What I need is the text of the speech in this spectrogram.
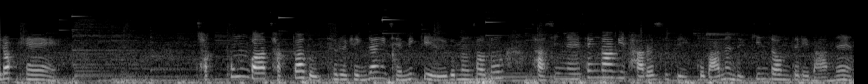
이렇게 작품과 작가 노트를 굉장히 재밌게 읽으면서도 자신의 생각이 다를 수도 있고 많은 느낀 점들이 많은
